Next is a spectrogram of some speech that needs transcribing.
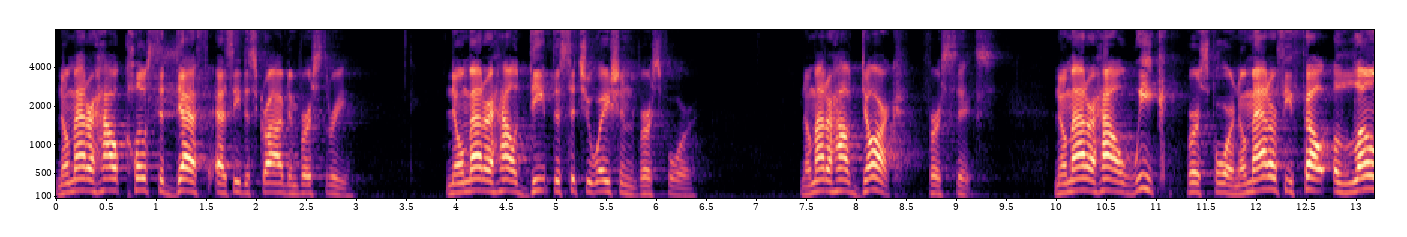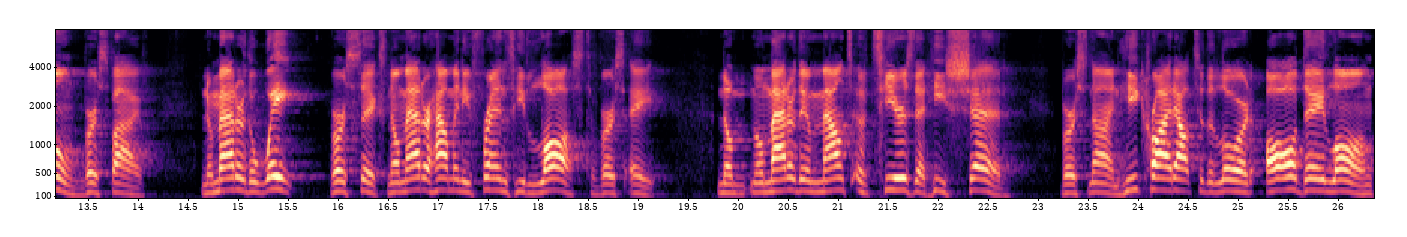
no matter how close to death, as he described in verse 3, no matter how deep the situation, verse 4, no matter how dark, verse 6, no matter how weak, verse 4, no matter if he felt alone, verse 5, no matter the weight, verse 6. No matter how many friends he lost, verse 8. No, no matter the amount of tears that he shed, verse 9. He cried out to the Lord all day long,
